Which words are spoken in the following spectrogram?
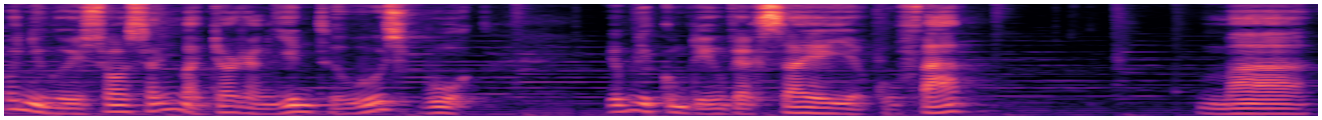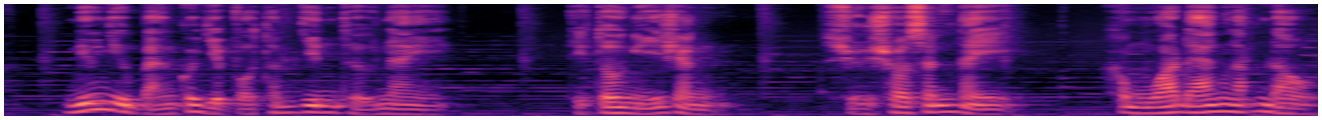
Có nhiều người so sánh mà cho rằng dinh thự Wurzburg giống như cung điện Versailles của Pháp. Mà nếu như bạn có dịp vào thăm dinh thự này thì tôi nghĩ rằng sự so sánh này không quá đáng lắm đâu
